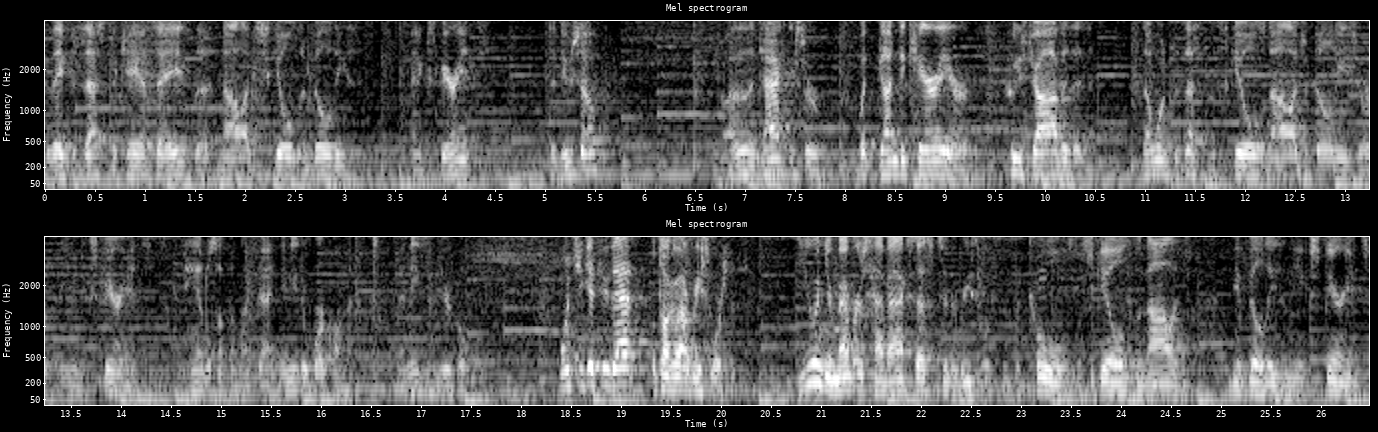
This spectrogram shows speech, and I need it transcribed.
Do they possess the KSAs, the knowledge, skills, and abilities and experience to do so? You know, other than tactics or what gun to carry or whose job is it, no one possesses the skills, knowledge, abilities, or even experience to handle something like that. You need to work on that. That needs to be your goal. Once you get through that, we'll talk about resources. Do you and your members have access to the resources, the tools, the skills, the knowledge, the abilities, and the experience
